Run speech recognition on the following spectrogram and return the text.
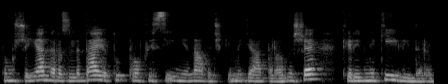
тому що я не розглядаю тут професійні навички медіатора, лише керівники і лідери.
